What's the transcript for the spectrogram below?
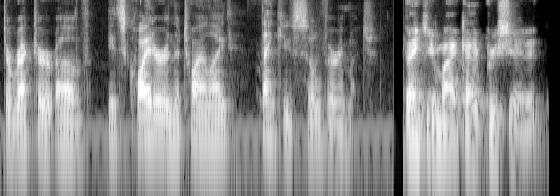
director of It's Quieter in the Twilight, thank you so very much. Thank you, Mike. I appreciate it.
